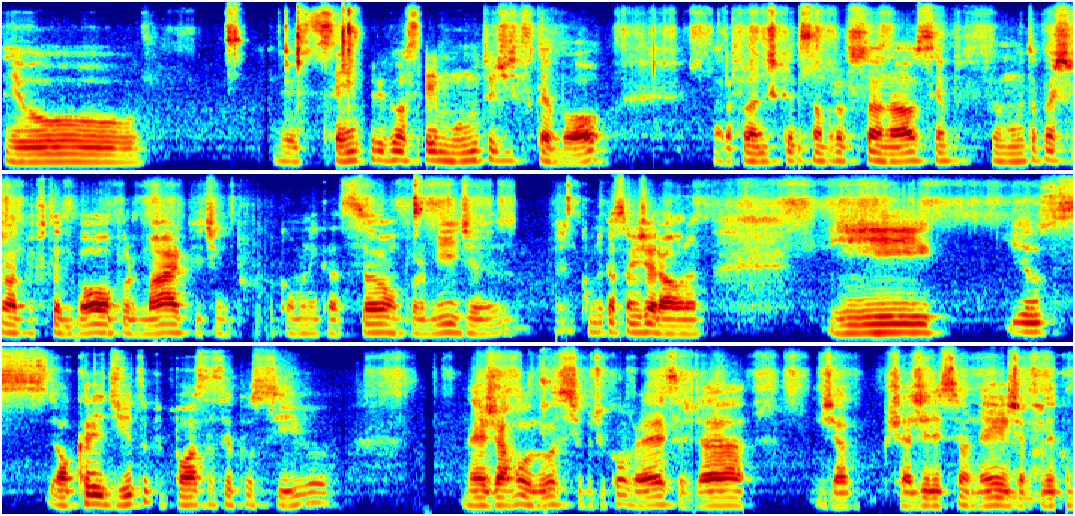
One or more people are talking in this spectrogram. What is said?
Eu, eu sempre gostei muito de futebol. Agora, falando de questão profissional, sempre fui muito apaixonado por futebol, por marketing, por comunicação, por mídia, comunicação em geral, né? E eu eu acredito que possa ser possível. Né, já rolou esse tipo de conversa, já, já, já direcionei, já falei, com,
